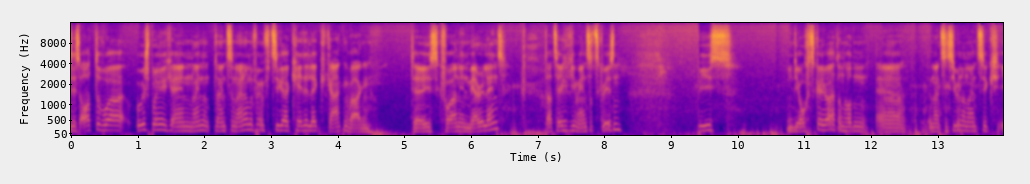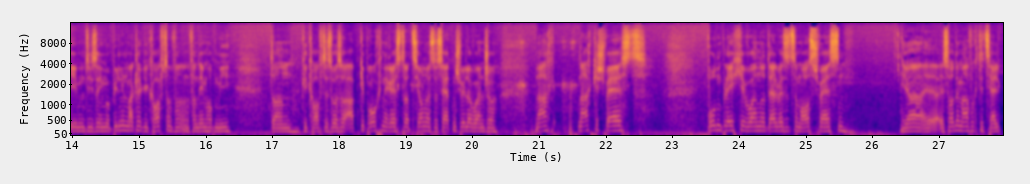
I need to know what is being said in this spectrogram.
Das Auto war ursprünglich ein 1959er Cadillac Krankenwagen. Der ist gefahren in Maryland, tatsächlich im Einsatz gewesen, bis in die 80er Jahre. Dann hat äh, 1997 eben dieser Immobilienmakler gekauft und von, von dem haben ich dann gekauft. Das war so eine abgebrochene Restauration, also Seitenschweller waren schon nach, nachgeschweißt, Bodenbleche waren nur teilweise zum Ausschweißen. Ja, es hat ihm einfach die Zeit,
